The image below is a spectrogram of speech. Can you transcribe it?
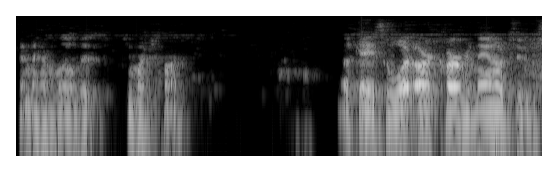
tend to have a little bit too much fun. Okay, so what are carbon nanotubes?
